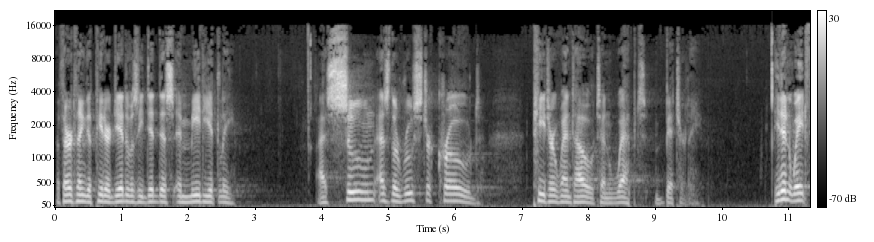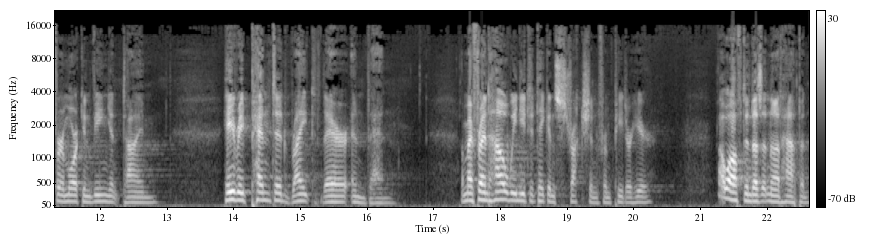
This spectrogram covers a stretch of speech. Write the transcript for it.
The third thing that Peter did was he did this immediately. As soon as the rooster crowed, Peter went out and wept bitterly. He didn't wait for a more convenient time. He repented right there and then. And my friend, how we need to take instruction from Peter here. How often does it not happen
